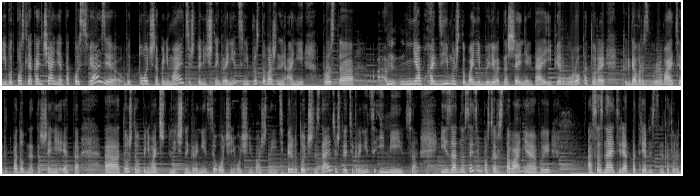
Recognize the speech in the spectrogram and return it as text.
И вот после окончания такой связи вы точно понимаете, что личные границы не просто важны, они просто необходимы, чтобы они были в отношениях, да, и первый урок, который, когда вы разрываете вот подобные отношения, это а, то, что вы понимаете, что личные границы очень-очень важны. И теперь вы точно знаете, что эти границы имеются, и заодно с этим после расставания вы осознаете ряд потребностей, на которые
